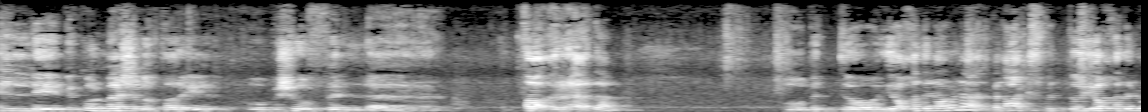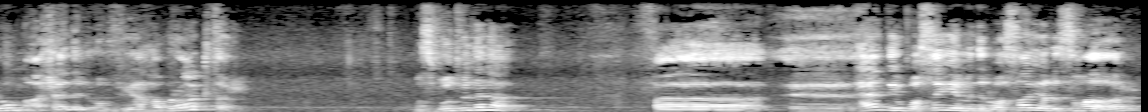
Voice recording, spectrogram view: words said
اللي بيكون ماشي بالطريق وبشوف الطائر هذا وبده يأخذ الأولاد. بالعكس بده يأخذ الأم عشان الأم فيها خبره أكثر مزبوط ولا لا؟ فهذه آه، وصية من الوصايا الصغار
